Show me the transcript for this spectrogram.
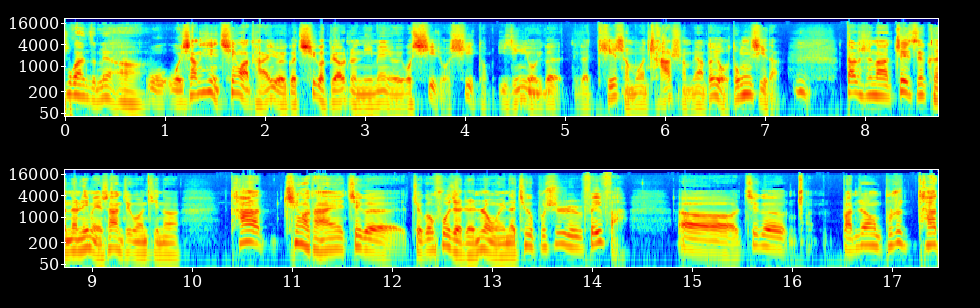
不管怎么样啊，我我相信青瓦台有一个七个标准，里面有一个系有系统，已经有一个那个提什么查什么样都有东西的。嗯，但是呢，这次可能李美善这个问题呢，他青瓦台这个这个负责人认为呢，这个不是非法，呃，这个反正不是他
